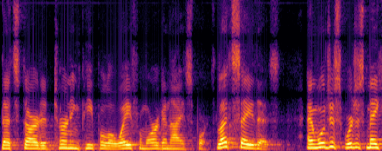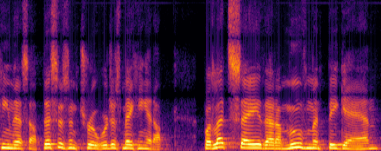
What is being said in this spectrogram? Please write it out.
that started turning people away from organized sports. Let's say this, and we'll just, we're just making this up. This isn't true, we're just making it up. But let's say that a movement began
